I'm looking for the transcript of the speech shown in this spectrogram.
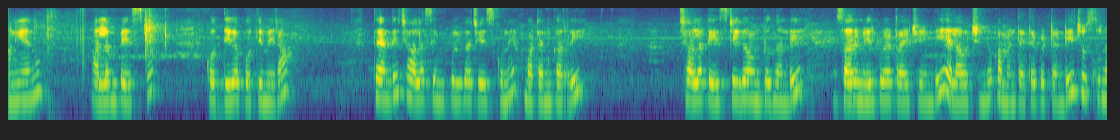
ఆనియన్ అల్లం పేస్ట్ కొద్దిగా కొత్తిమీర. అండి చాలా సింపుల్గా చేసుకునే మటన్ కర్రీ. చాలా టేస్టీగా ఉంటుందండి. ఒకసారి మీరు కూడా ట్రై చేయండి. ఎలా వచ్చిందో కమెంట్ అయితే పెట్టండి. చూస్తున్న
